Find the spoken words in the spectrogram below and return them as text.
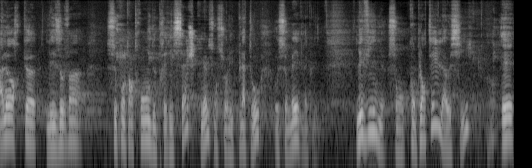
alors que les ovins se contenteront de prairies sèches qui, elles, sont sur les plateaux au sommet de la colline. Les vignes sont complantées, là aussi, et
